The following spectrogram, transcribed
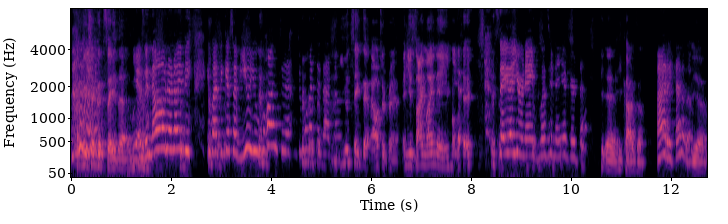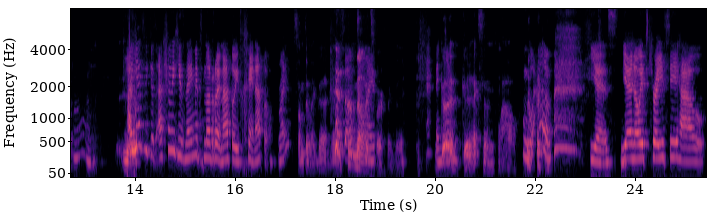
I wish I could say that. Yes, no, no, no. It, be, it was because of you. You wanted, you wanted that. No? You take that autograph and you sign my name. Okay. Say that your name. What's your name of your dad? Yeah, Ricardo. Ah, Ricardo. Yeah. Mm. yeah. Ah, yes, because actually his name it's not Renato, it's Genato, right? Something like that. yeah. Something no, like- it's perfect. yeah. Good, you. good accent. Wow. Wow. yes. Yeah, no, it's crazy how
